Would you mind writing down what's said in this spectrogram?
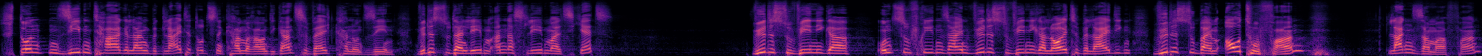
Stunden, sieben Tage lang begleitet uns eine Kamera und die ganze Welt kann uns sehen. Würdest du dein Leben anders leben als jetzt? Würdest du weniger unzufrieden sein? Würdest du weniger Leute beleidigen? Würdest du beim Autofahren langsamer fahren?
